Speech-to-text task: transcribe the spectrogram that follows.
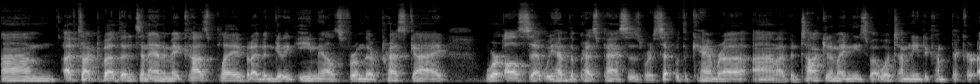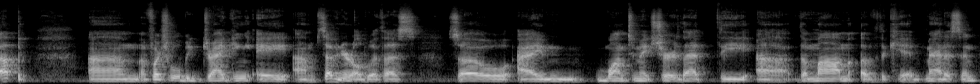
Um, I've talked about that it's an anime cosplay, but I've been getting emails from their press guy. We're all set. We have the press passes. We're set with the camera. Um, I've been talking to my niece about what time I need to come pick her up. Um, unfortunately, we'll be dragging a um, seven-year-old with us, so I want to make sure that the uh, the mom of the kid, Madison,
